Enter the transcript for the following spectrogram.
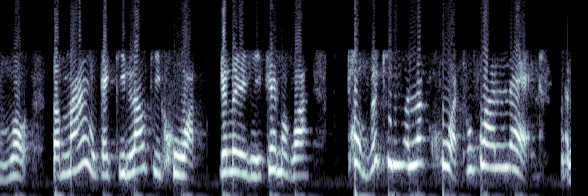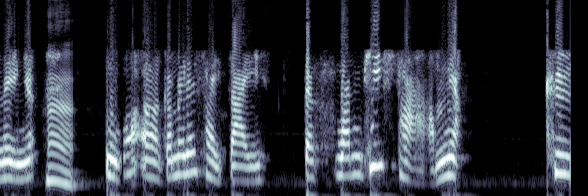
ำบอกตะมั่งแกกินเหล้ากี่ขวดก็เลยอย่างนี้แกบอกว่า ผมก็กินวันละขวดทุกวันแหละ อะไรอย่างเงี้ยฮะหนูก็เออก็ไม่ได้ใส่ใจ แต่วันที่สามเนี่ย คือ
